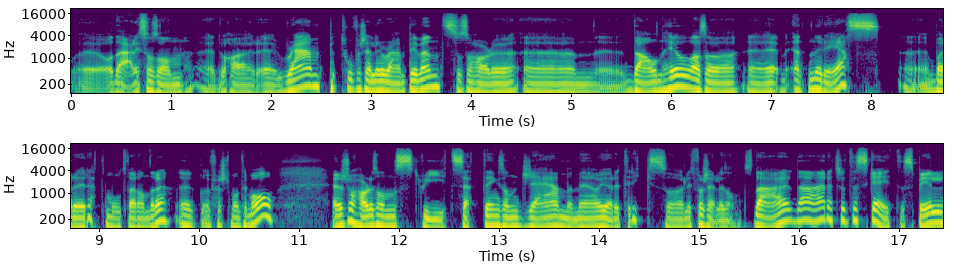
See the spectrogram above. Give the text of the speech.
og det er liksom sånn Du har ramp, to forskjellige ramp-events, og så har du eh, downhill, altså eh, enten race, bare rett mot hverandre, førstemann til mål, eller så har du sånn street setting, sånn jam med å gjøre triks og litt forskjellig sånn. Så det er, det er rett og slett et skatespill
